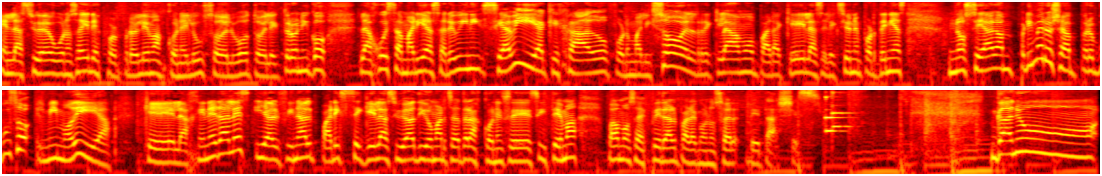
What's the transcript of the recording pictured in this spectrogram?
en la ciudad de Buenos Aires por problemas con el uso del voto electrónico. La jueza María Cervini se había quejado, formalizó el reclamo para que las elecciones porteñas no se hagan. Primero ya propuso el mismo día que las generales y al final parece que la ciudad dio marcha atrás con ese sistema. Vamos a esperar para conocer detalles. Ganó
